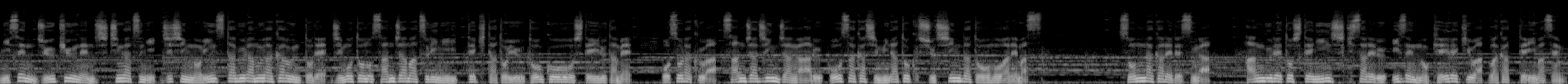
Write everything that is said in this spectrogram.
2019年7月に自身のインスタグラムアカウントで地元の三社祭りに行ってきたという投稿をしているため、おそらくは三社神社がある大阪市港区出身だと思われます。そんな彼ですが、半グレとして認識される以前の経歴は分かっていません。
